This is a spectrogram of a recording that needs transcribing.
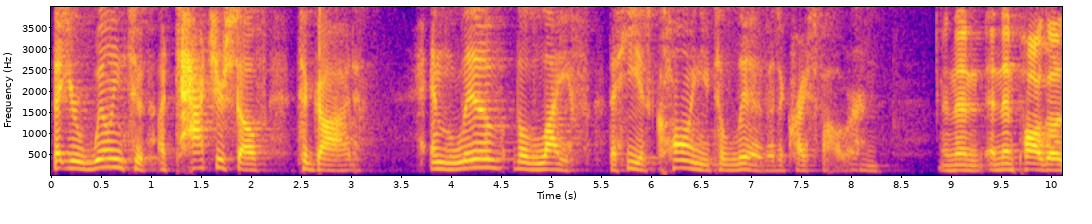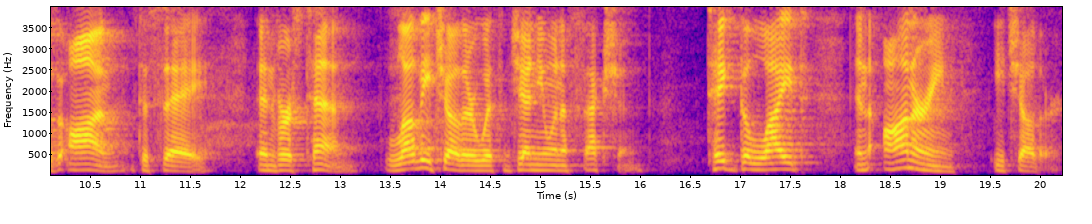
that you're willing to attach yourself to God and live the life that He is calling you to live as a Christ follower? Mm-hmm. And then, and then Paul goes on to say in verse 10 love each other with genuine affection, take delight in honoring each other.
